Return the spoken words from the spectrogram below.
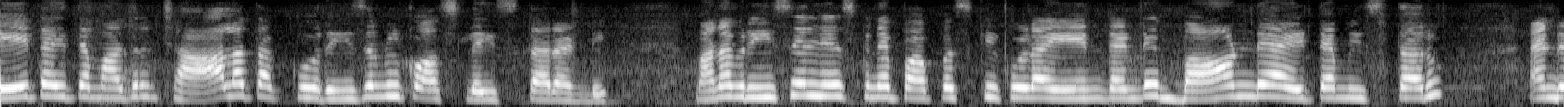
రేట్ అయితే మాత్రం చాలా తక్కువ రీజనబుల్ కాస్ట్లో ఇస్తారండి. మనం రీసేల్ చేసుకునే పర్పస్కి కూడా ఏంటంటే బాగుండే ఐటెం ఇస్తారు. అండ్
